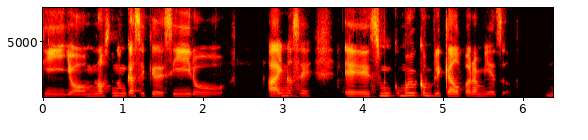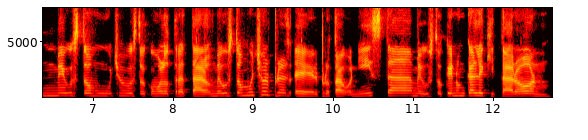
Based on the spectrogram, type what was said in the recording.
y yo no, nunca sé qué decir o, ay, no sé, es muy, muy complicado para mí eso. Me gustó mucho, me gustó cómo lo trataron, me gustó mucho el, el protagonista, me gustó que nunca le quitaron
